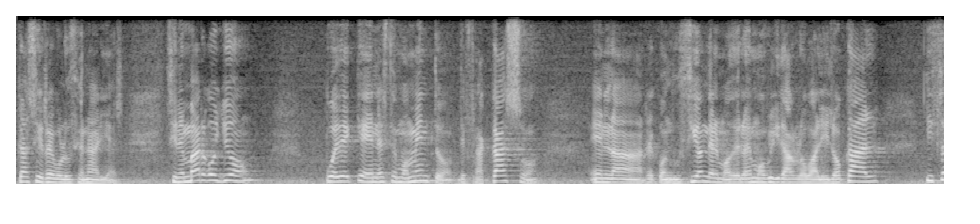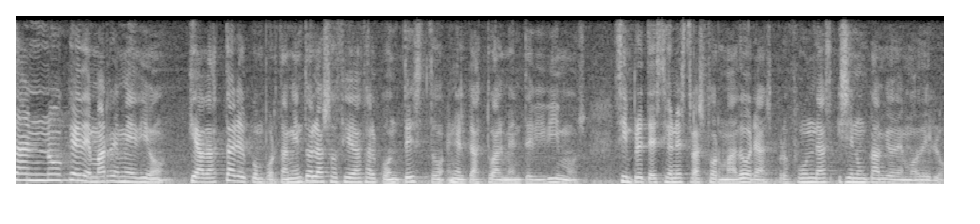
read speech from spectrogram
casi revolucionarias. Sin embargo, yo puede que en este momento de fracaso en la reconducción del modelo de movilidad global y local, Quizá no quede más remedio que adaptar el comportamiento de la sociedad al contexto en el que actualmente vivimos, sin pretensiones transformadoras profundas y sin un cambio de modelo.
